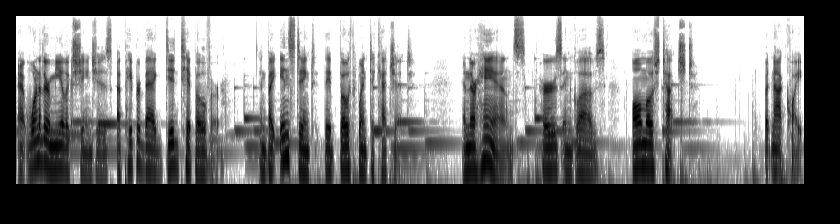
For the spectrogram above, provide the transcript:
at one of their meal exchanges, a paper bag did tip over, and by instinct, they both went to catch it. And their hands, hers in gloves, almost touched. But not quite.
